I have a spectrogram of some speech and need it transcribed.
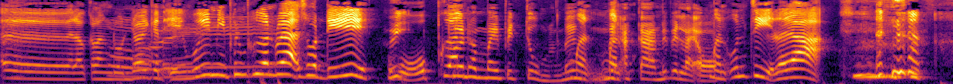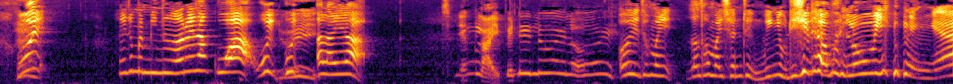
เออเรากำลังโดนย่อยกันเองเฮ้ยมีเพื่อนๆด้วยอะสวัสดีเฮ้โอ้ยโหเพื่อนเพื่อนทำไมไปจุ่มไม่เหมือนเหมืไม่อนอาการไม่เป็นไรอ๋อเหมือนอุนจิเลยอะเฮ้ยเฮ้ยทำไมมีเนื้อด้วยนะกลัวอุ้ยอุ้ยอะไรอะ ฉันยังไหลไปเรื่อยๆเลย เอ้ยทำไมแล้วทำไมฉันถึงวิ่งอยู่ที่เดิมมันรู้วิ่งอย่างเงี้ย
